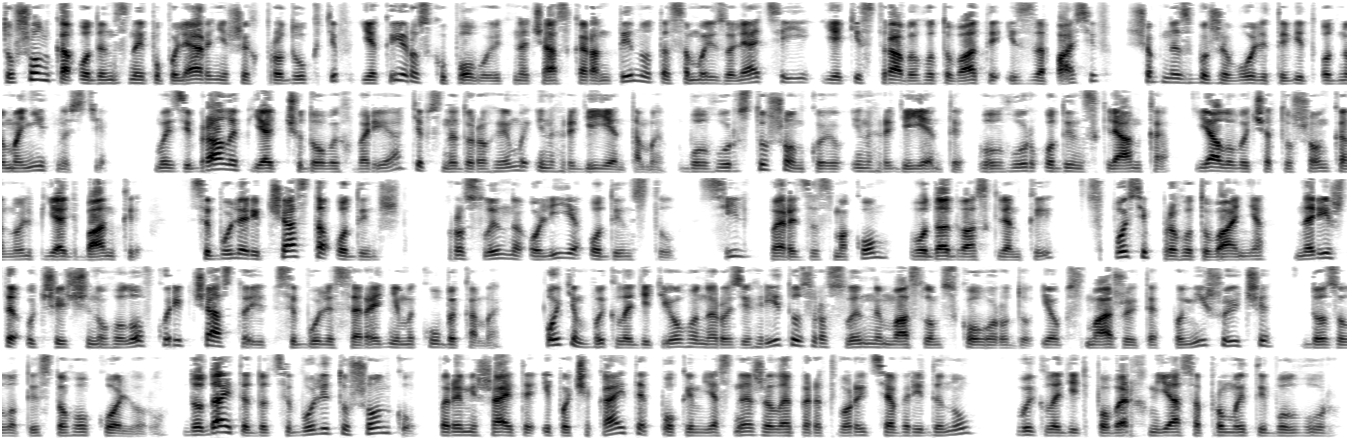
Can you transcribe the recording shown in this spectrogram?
Тушонка один з найпопулярніших продуктів, який розкуповують на час карантину та самоізоляції, які страви готувати із запасів, щоб не збожеволіти від одноманітності. Ми зібрали 5 чудових варіантів з недорогими інгредієнтами: булгур з тушонкою, інгредієнти, булгур 1 склянка, яловича тушонка 0,5 банки, цибуля ріпчаста 1 ш, рослинна олія 1 стл, сіль, перець за смаком, вода 2 склянки. Спосіб приготування. Наріжте очищену головку ріпчастої цибулі середніми кубиками. Потім викладіть його на розігріту з рослинним маслом сковороду і обсмажуйте, помішуючи до золотистого кольору. Додайте до цибулі тушонку, перемішайте і почекайте, поки м'ясне желе перетвориться в рідину. Викладіть поверх м'яса промитий булгур.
